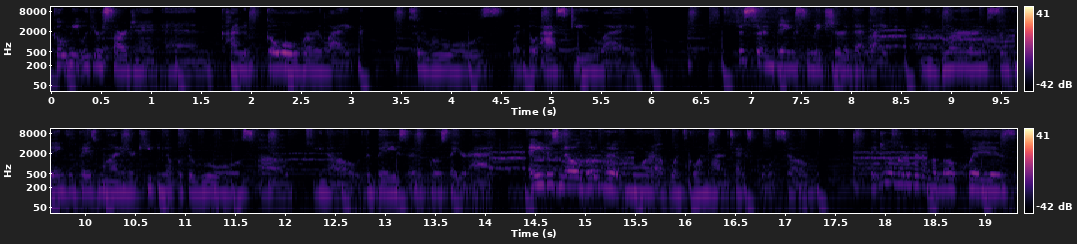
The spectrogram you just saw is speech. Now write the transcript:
go meet with your sergeant and kind of go over like some rules. Like they'll ask you like just certain things to make sure that like you've learned some things in phase one and you're keeping up with the rules of, you know, the base or the post that you're at. And you just know a little bit more of what's going on in tech school. So they do a little bit of a little quiz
